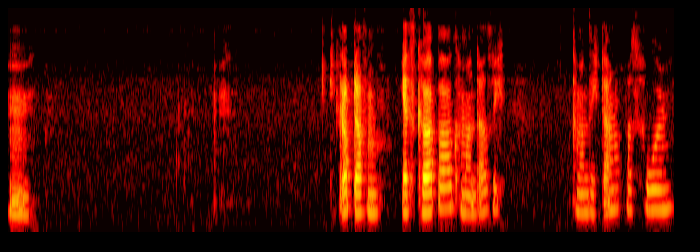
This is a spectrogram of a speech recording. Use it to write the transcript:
Hm. Ich glaube, davon jetzt Körper kann man da sich kann man sich da noch was holen.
